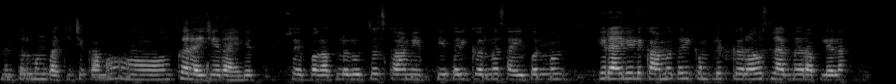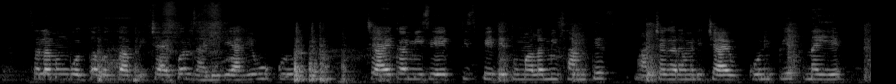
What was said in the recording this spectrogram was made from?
नंतर मग बाकीचे कामं करायचे राहिलेत. स्वयंपाक आपलं रोजचंच काम आहे ते तरी करणंच आहे पण मग हे राहिलेले कामं तरी कंप्लीट करावंच लागणार आपल्याला. चला मग बोलता बोलता आपली चाय पण झालेली आहे उकळून. चाय का मी जे एकटीच पिते तुम्हाला मी सांगतेच. आमच्या घरामध्ये चाय कोणी पित नाही आहे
